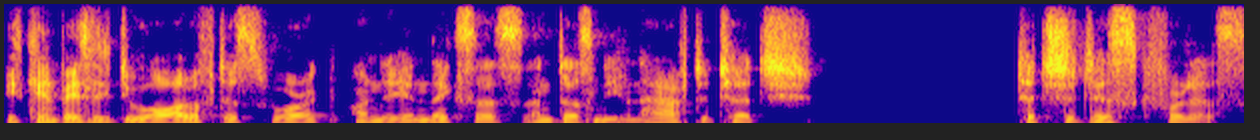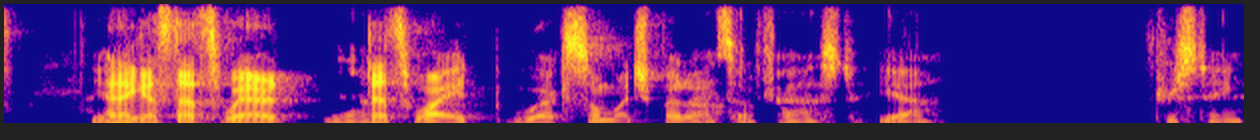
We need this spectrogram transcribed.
it can basically do all of this work on the indexes and doesn't even have to touch touch the disk for this. yeah. And I guess that's where yeah. that's why it works so much better. it's so fast. Yeah. Interesting.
